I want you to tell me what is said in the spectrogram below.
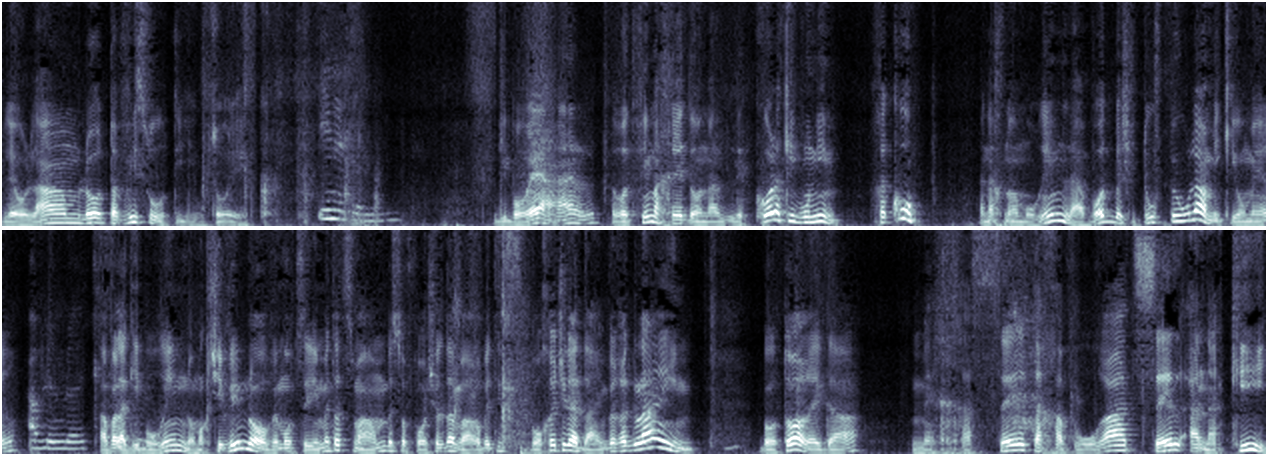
לעולם לא תביסו אותי, הוא צועק. הנה דונלד. גיבורי העל רודפים אחרי דונלד לכל הכיוונים. חכו, אנחנו אמורים לעבוד בשיתוף פעולה, מיקי אומר, אבל לא. אבל הגיבורים לא מקשיבים לו ומוצאים את עצמם בסופו של דבר בתסבוכת של ידיים ורגליים. באותו הרגע מכסה את החבורה צל ענקי.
